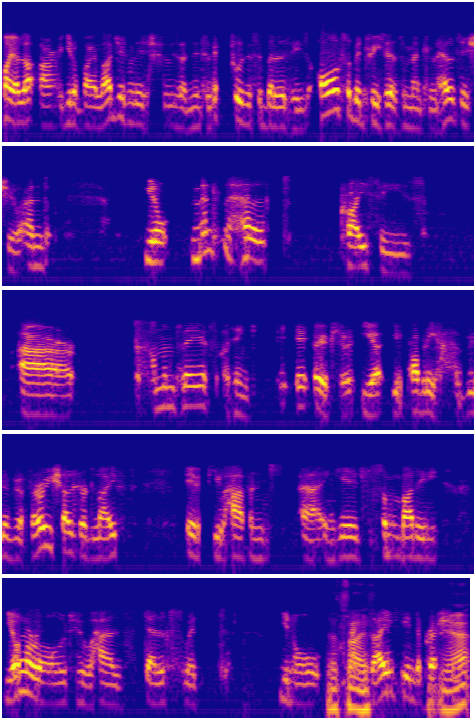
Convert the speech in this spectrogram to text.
bio- or, you know, biological issues and intellectual disabilities also been treated as a mental health issue. And, you know, mental health crises are commonplace. I think if you you, you probably have lived a very sheltered life if you haven't uh, engaged with somebody young or old who has dealt with you know That's anxiety right. and depression Yeah.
